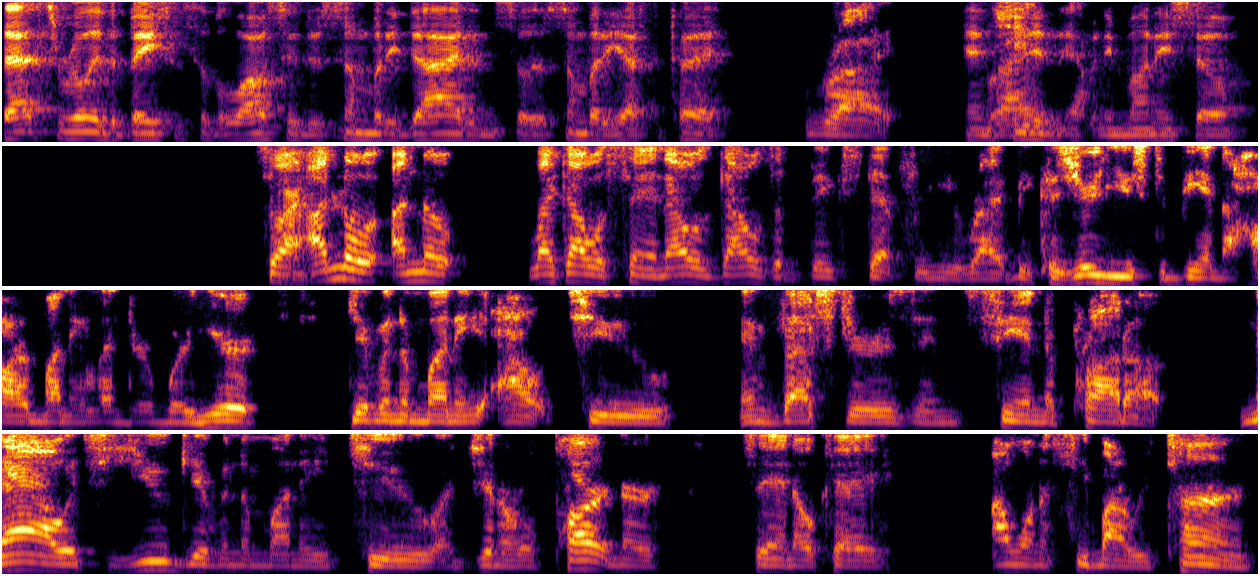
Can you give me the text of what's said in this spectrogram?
that's really the basis of the lawsuit: is somebody died, and so that somebody has to pay. Right. And right. she didn't have any money, so. So I know, I know, like I was saying, that was that was a big step for you, right? Because you're used to being a hard money lender, where you're giving the money out to investors and seeing the product. Now it's you giving the money to a general partner saying, okay, I want to see my return.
